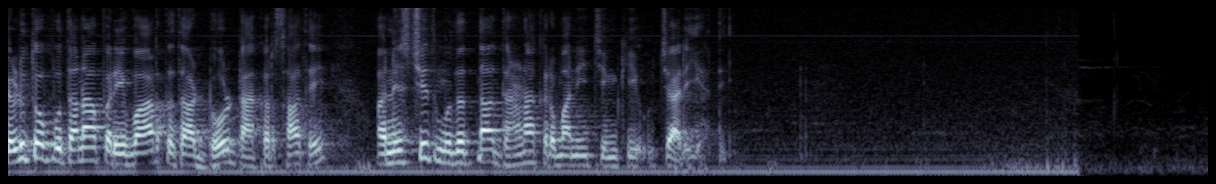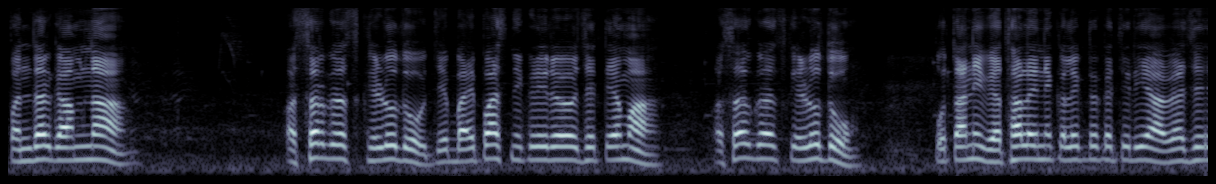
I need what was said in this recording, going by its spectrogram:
ખેડૂતો પોતાના પરિવાર તથા ઢોર ઢાંકર સાથે અનિશ્ચિત મુદતના ધરણા કરવાની ચીમકી ઉચ્ચારી હતી. પંદર ગામના અસરગ્રસ્ત ખેડૂતો જે બાયપાસ નીકળી રહ્યો છે તેમાં અસરગ્રસ્ત ખેડૂતો પોતાની વ્યથા લઈને કલેક્ટર કચેરીએ આવ્યા છે.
